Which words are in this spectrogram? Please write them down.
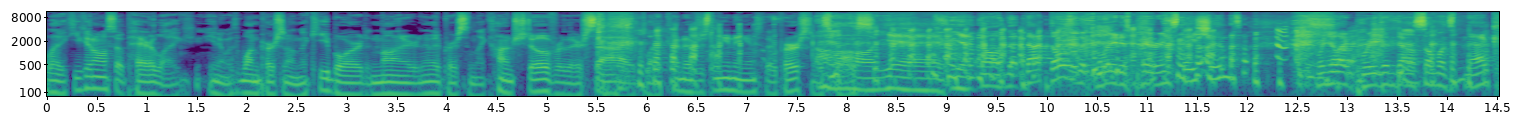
Like you can also pair like, you know, with one person on the keyboard and monitor and the other person like hunched over their side, like kind of just leaning into their personal oh, space. Oh yeah, yeah. No, that, that those are the greatest pairing stations. When you're like breathing down someone's neck.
